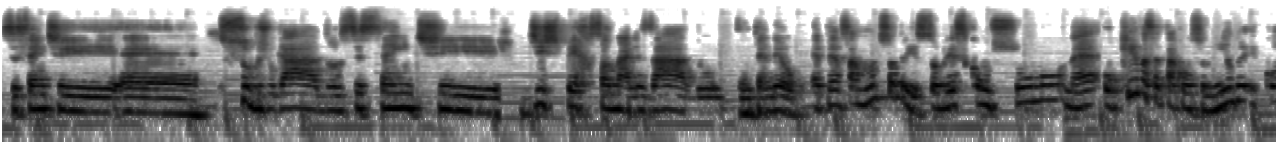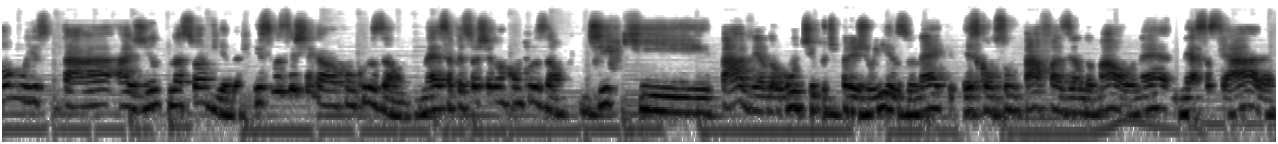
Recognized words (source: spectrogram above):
se sente é, subjugado, se sente despersonalizado, entendeu? É pensar muito sobre isso, sobre esse consumo, né? O que você está consumindo e como isso está agindo na sua vida. E se você chegar a uma conclusão, né? Se a pessoa chegar a uma conclusão de que está havendo algum tipo de prejuízo, né? Que esse consumo está fazendo mal, né? Nessa seara,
